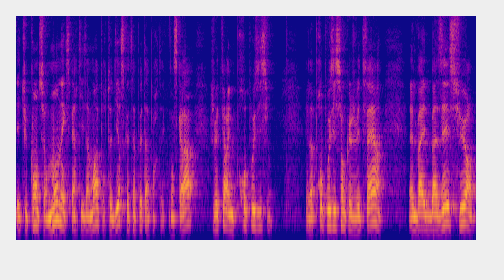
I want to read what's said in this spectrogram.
Et tu comptes sur mon expertise à moi pour te dire ce que ça peut t'apporter. Dans ce cas-là, je vais te faire une proposition. Et la proposition que je vais te faire, elle va être basée sur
